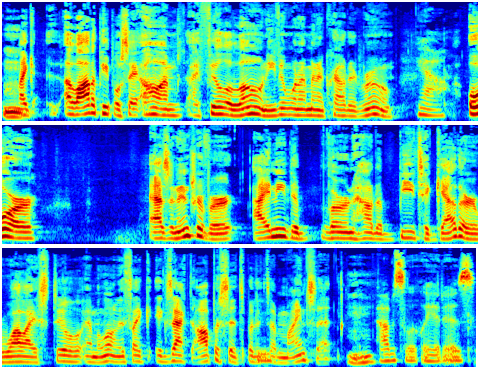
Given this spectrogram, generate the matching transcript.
real. like a lot of people say, "Oh, I'm I feel alone even when I'm in a crowded room." Yeah, Or as an introvert, I need to learn how to be together while I still am alone. It's like exact opposites, but it's a mindset. Mm-hmm. absolutely, it is.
